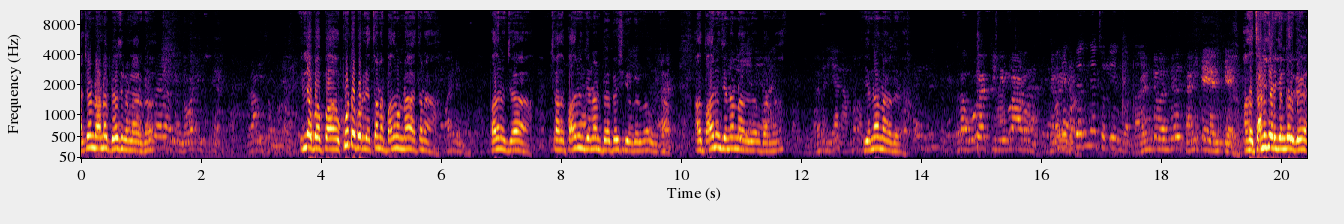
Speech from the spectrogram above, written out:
அஜெண்டானா பேச நல்லாயிருக்கும். அந்த நோட்டீஸ் கிராம சபை இல்லை இப்போ ப கூட்ட பொருள் எத்தனை? பதினொன்னா எத்தனை? பதினஞ்சு? சரி அது பதினஞ்சு என்னன்னு பே பேசி கேட்குறதா அது பதினஞ்சு என்னென்ன அது பாருங்க. ஐயா நம்பர் என்னென்ன அது வந்து தணிக்கை அறிக்கை. அந்த எங்கே இருக்குது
